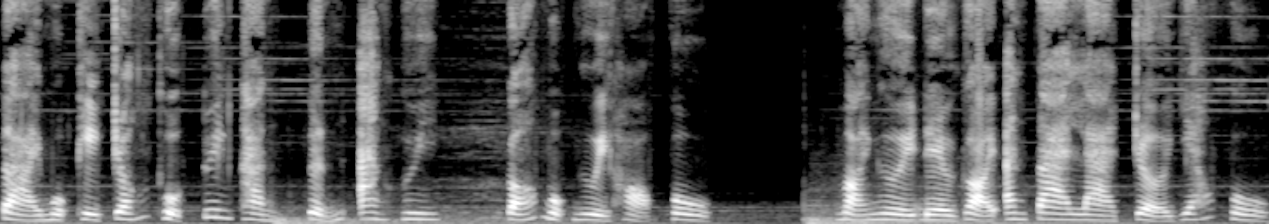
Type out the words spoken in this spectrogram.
Tại một thị trấn thuộc Tuyên Thành, tỉnh An Huy, có một người họ Phù. Mọi người đều gọi anh ta là trợ giáo Phù.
